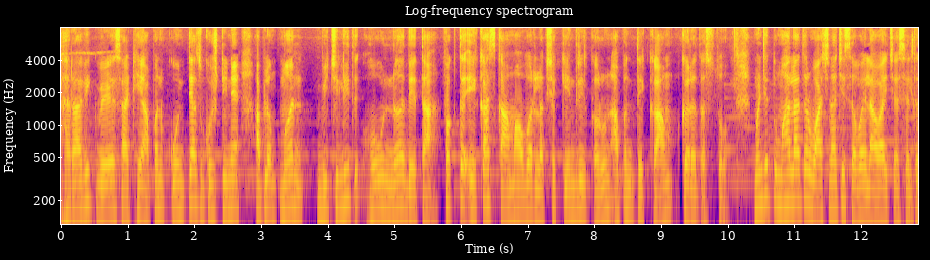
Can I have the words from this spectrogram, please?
ठराविक वेळेसाठी आपण कोणत्याच गोष्टीने आपलं मन विचलित होऊ न देता फक्त एकाच कामावर लक्ष केंद्रित करून आपण ते काम करत असतो. म्हणजे तुम्हाला जर वाचनाची सवय लावायची असेल तर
